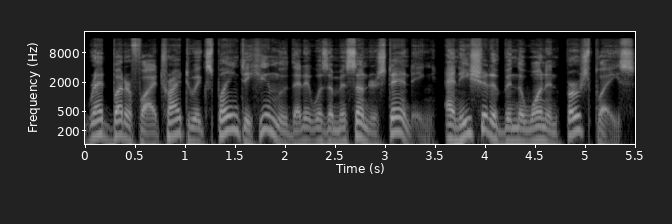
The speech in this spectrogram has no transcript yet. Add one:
Red Butterfly tried to explain to Hyunwoo that it was a misunderstanding, and he should have been the one in first place.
